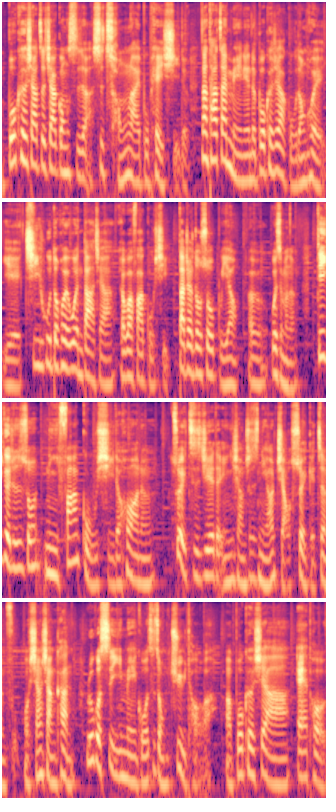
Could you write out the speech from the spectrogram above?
波克夏这家公司啊，是从来不配息的。那他在每年的波克夏股东会也几乎都会问大家要不要发股息，大家都说不要。呃，为什么呢？第一个就是说，你发股息的话呢，最直接的影响就是你要缴税给政府。我想想看，如果是以美国这种巨头啊啊，波克夏啊、Apple、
